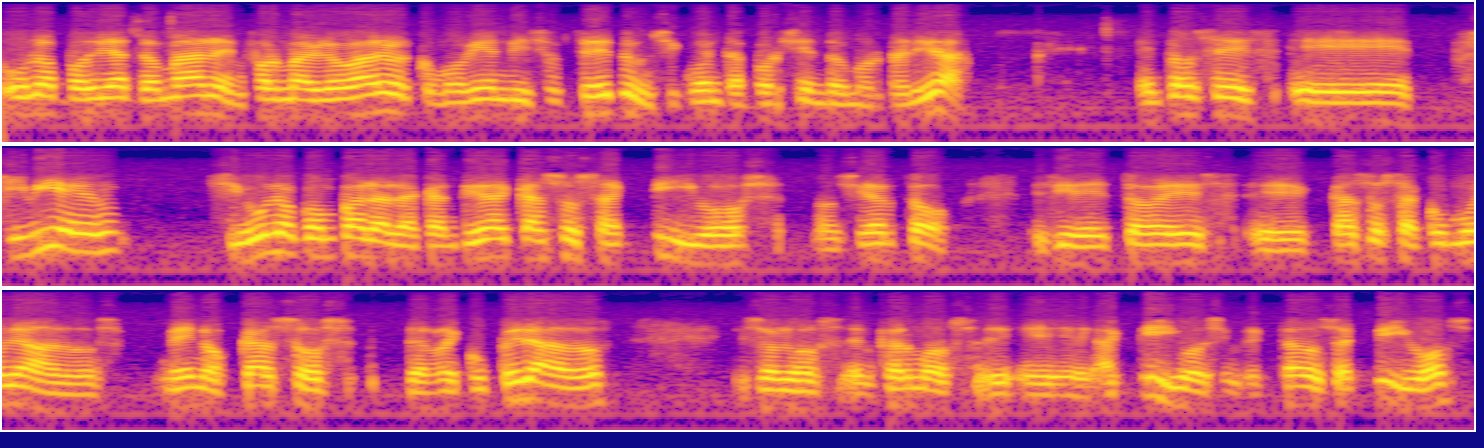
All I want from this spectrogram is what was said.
uno podría tomar en forma global, como bien dice usted, un 50% de mortalidad. Entonces, si bien, si uno compara la cantidad de casos activos, ¿no es cierto?, es decir, esto es casos acumulados menos casos de recuperados, que son los enfermos eh, eh, activos, infectados activos,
